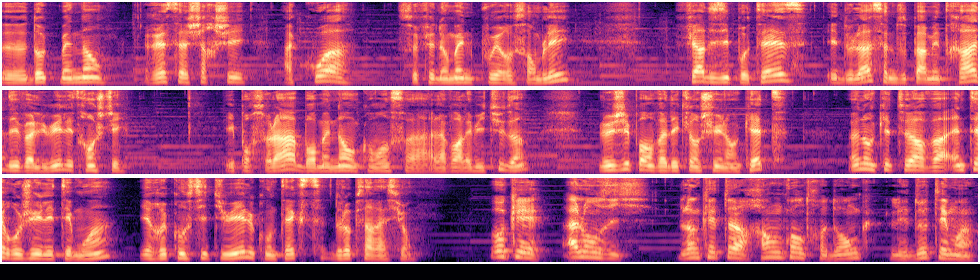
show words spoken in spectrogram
Euh, donc maintenant, reste à chercher à quoi ce phénomène pouvait ressembler, faire des hypothèses, et de là, ça nous permettra d'évaluer l'étrangeté. Et pour cela, bon maintenant on commence à avoir l'habitude, hein. le GEPAN va déclencher une enquête, un enquêteur va interroger les témoins et reconstituer le contexte de l'observation. Ok, allons-y. L'enquêteur rencontre donc les deux témoins.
